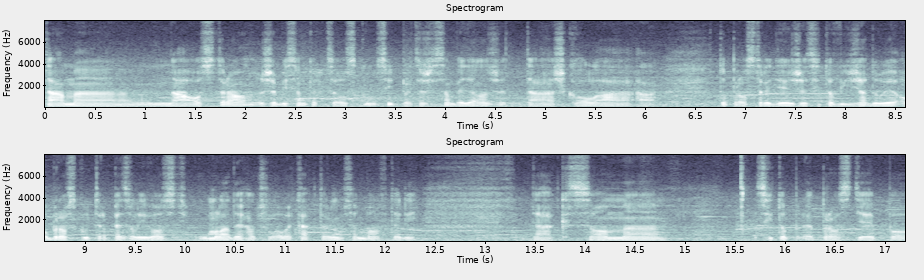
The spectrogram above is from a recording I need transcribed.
tam na ostro, že by som to chcel skúsiť, pretože som vedel, že tá škola a to prostredie, že si to vyžaduje obrovskú trpezlivosť u mladého človeka, ktorým som bol vtedy, tak som eh, si to proste po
